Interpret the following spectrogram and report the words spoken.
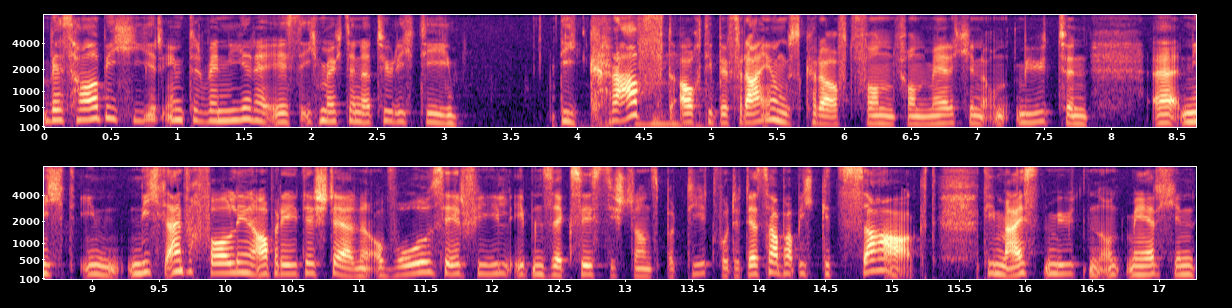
weshalb ich hier interveniere, ist, ich möchte natürlich die die Kraft, auch die Befreiungskraft von, von Märchen und Mythen äh, nicht, in, nicht einfach voll in Abrede stellen, obwohl sehr viel eben sexistisch transportiert wurde. Deshalb habe ich gesagt, die meisten Mythen und Märchen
